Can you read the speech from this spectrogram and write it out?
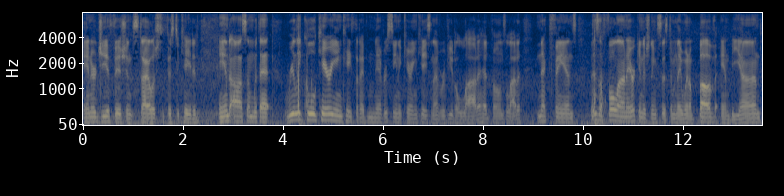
energy efficient, stylish, sophisticated, and awesome with that really cool carrying case that I've never seen a carrying case, and I've reviewed a lot of headphones, a lot of neck fans. This is a full-on air conditioning system, and they went above and beyond.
